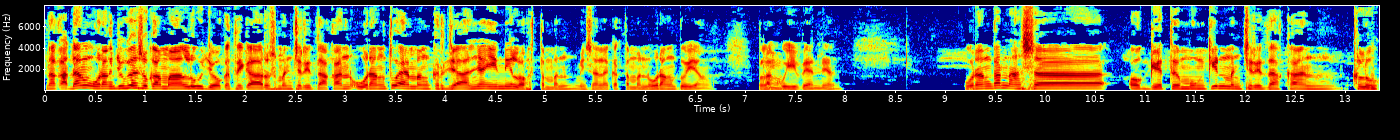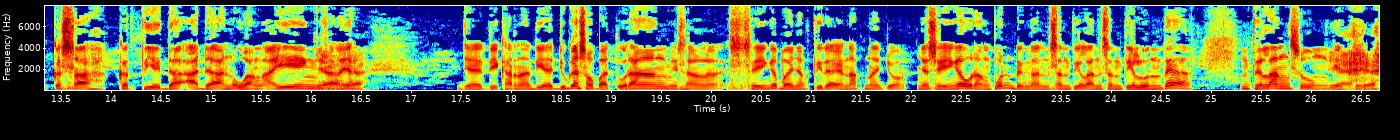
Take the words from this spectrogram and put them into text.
Nah kadang orang juga suka malu Jo ketika harus menceritakan orang tuh emang kerjaannya ini loh temen misalnya ke temen orang tuh yang pelaku eventnya. Orang kan asa oge teu mungkin menceritakan keluh kesah ketidakadaan uang aing misalnya ya. Jadi karena dia juga sobat orang misalnya sehingga banyak tidak enak nah Jo. Nya sehingga orang pun dengan sentilan-sentilun teh ente langsung Iya, gitu. iya.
